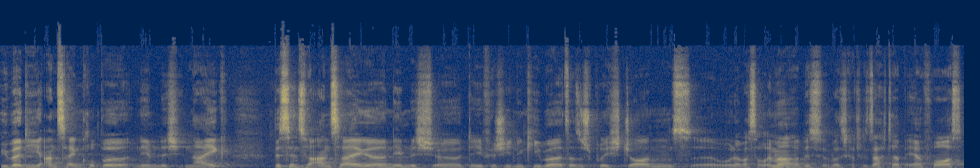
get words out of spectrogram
über die Anzeigengruppe, nämlich Nike, bis hin zur Anzeige, nämlich äh, die verschiedenen Keywords, also sprich Jordans äh, oder was auch immer, bis, was ich gerade gesagt habe, Air Force.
